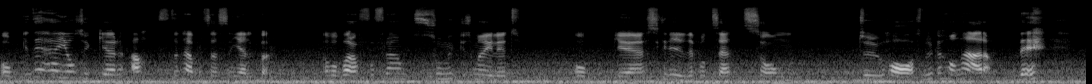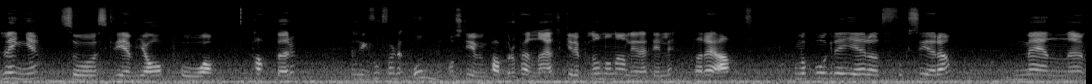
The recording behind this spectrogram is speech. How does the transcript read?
Och det är här jag tycker att den här processen hjälper. Av att bara få fram så mycket som möjligt och eh, skriva skriv det på ett sätt som du, har, som du kan ha nära. Det, länge så skrev jag på papper. Jag tycker fortfarande om att skriva med papper och penna. Jag tycker det på någon anledning att det är lättare att komma på grejer och att fokusera. Men eh,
